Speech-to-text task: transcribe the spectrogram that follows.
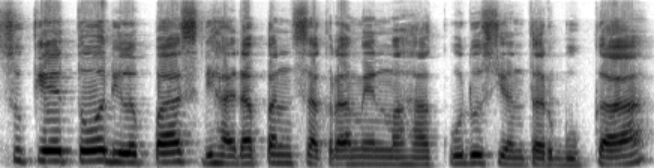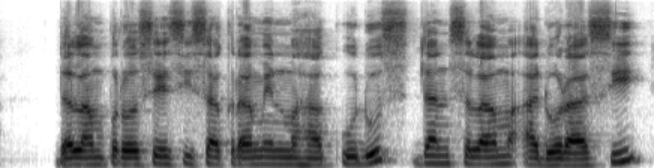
Suketo dilepas di hadapan sakramen Maha Kudus yang terbuka dalam prosesi sakramen Maha Kudus dan selama adorasi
